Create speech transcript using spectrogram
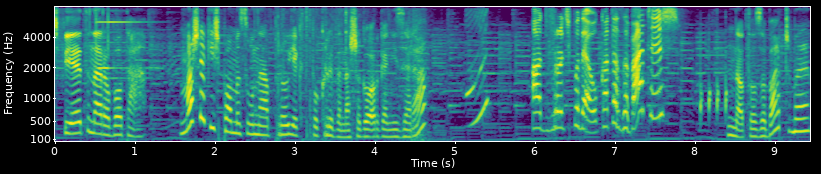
Świetna robota. Masz jakiś pomysł na projekt pokrywy naszego organizera? Odwróć pudełko, to zobaczysz. No to zobaczmy.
